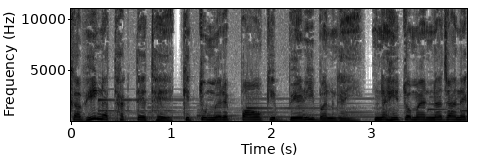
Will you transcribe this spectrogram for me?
कभी न थकते थे कि तुम मेरे पाँव की बेड़ी बन गई। नहीं तो मैं न जाने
